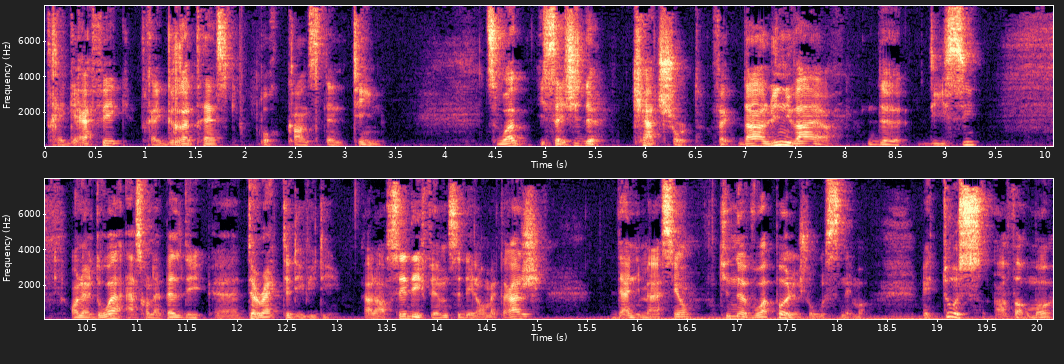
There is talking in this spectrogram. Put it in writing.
très graphique, très grotesque pour Constantine. Tu vois, il s'agit de shorts. Fait dans l'univers de DC, on a le droit à ce qu'on appelle des euh, direct-to-DVD. Alors, c'est des films, c'est des longs métrages d'animation qui ne voient pas le jour au cinéma, mais tous en format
